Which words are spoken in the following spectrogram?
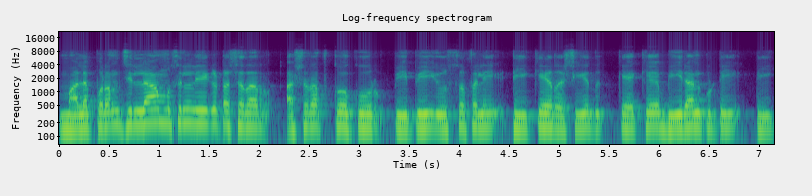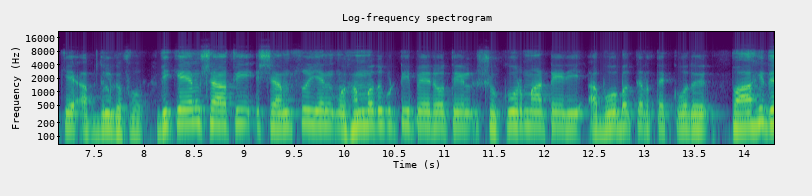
മലപ്പുറം ജില്ലാ Muslim League treasurer Ashraf Kokkur P P Yusuf Ali T K Rasheed K K Beerankutty T K Abdul Gafoor. V K M Shafi Shamsu N Muhammad Kutty Perothel Shukkur മാട്ടേരി അബൂബക്കർ തെക്കോത് ഫാഹിദ്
